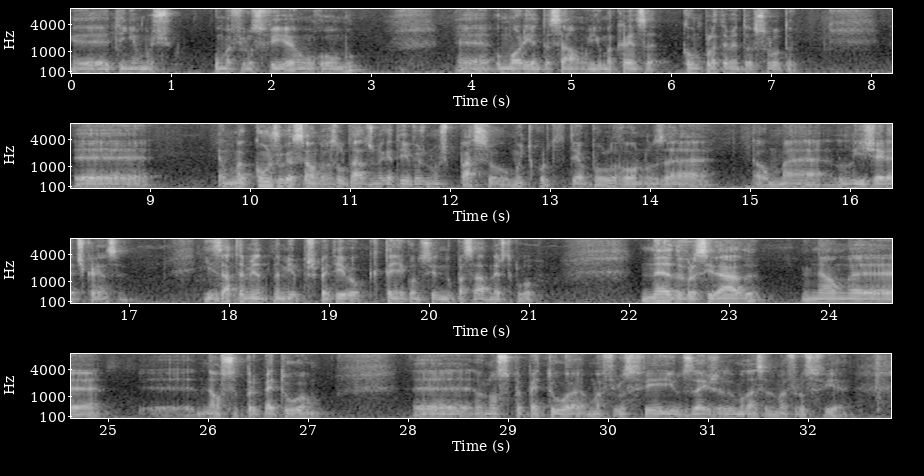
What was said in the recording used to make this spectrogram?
eh, tínhamos uma filosofia, um rumo, eh, uma orientação e uma crença completamente absoluta uma conjugação de resultados negativos num espaço muito curto de tempo levou-nos a, a, uma ligeira descrença. Exatamente na minha perspectiva, o que tem acontecido no passado neste clube. Na adversidade, não, uh, não se perpetuam, uh, ou não se perpetua uma filosofia e o desejo de mudança de uma filosofia eh,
